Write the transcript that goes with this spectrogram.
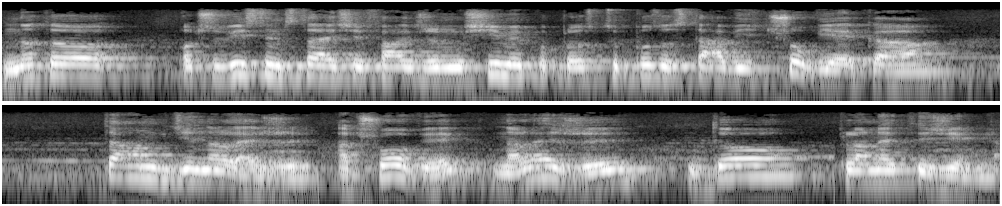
no to oczywistym staje się fakt, że musimy po prostu pozostawić człowieka tam, gdzie należy. A człowiek należy do planety Ziemia.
